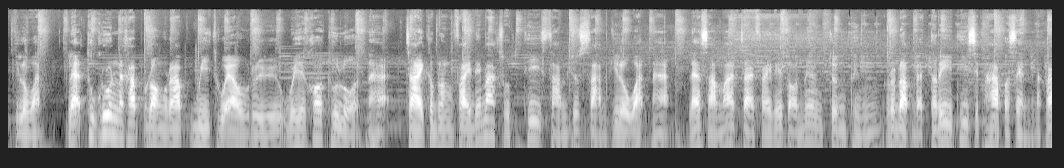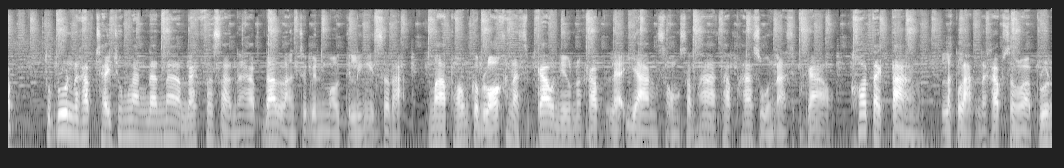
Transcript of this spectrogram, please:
140 กิโลวัตต์ และทุกรุ่นนะครับ รองรับ V2L หรือ Vehicle to Load นะฮะ จ่ายกำลังไฟได้มากสุดที่ 3.3 กิโลวัตต์นะฮะ และสามารถจ่ายไฟได้ต่อเนื่องจนถึงระดับแบตเตอรี่ที่ 15%นะครับ ทุกรุ่นนะครับใช้ช่วงล่างด้านหน้า Max f a s a n นนะครับด้านหลังจะเป็น Multilink อิสระ มาพร้อมกับล้อขนาด 19 นิ้วนะครับและยาง 235ทับ50 R19 ข้อแตกต่างหลักๆนะครับสำหรับรุ่น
